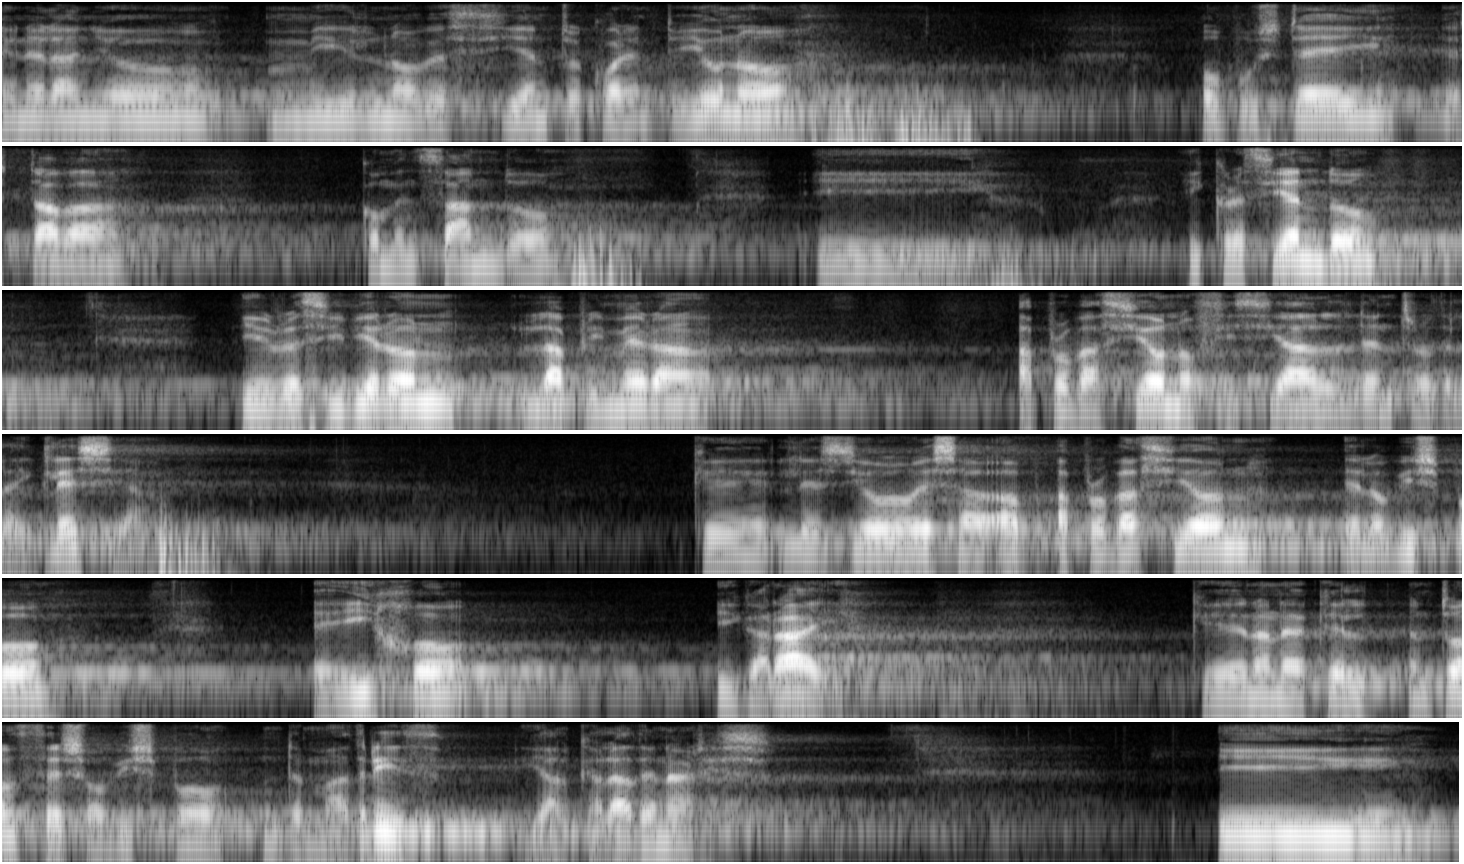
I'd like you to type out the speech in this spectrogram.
En el año 1941, Opus Dei estaba comenzando y, creciendo y recibieron la primera aprobación oficial dentro de la iglesia, que les dio esa aprobación el obispo e hijo Igaray, que era en aquel entonces obispo de Madrid y Alcalá de Henares. Y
